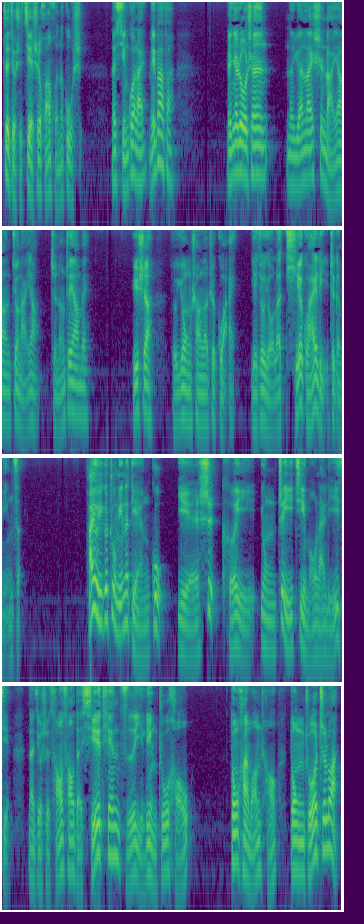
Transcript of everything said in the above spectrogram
这就是借尸还魂的故事。那醒过来没办法。人家肉身那原来是哪样就哪样，只能这样呗。于是啊，就用上了这拐，也就有了铁拐李这个名字。还有一个著名的典故，也是可以用这一计谋来理解，那就是曹操的挟天子以令诸侯。东汉王朝董卓之乱，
